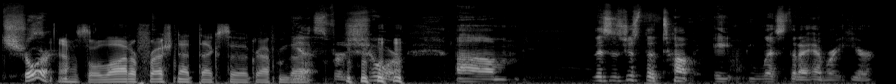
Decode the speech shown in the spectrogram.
sure. That was a lot of fresh net decks to grab from that. Yes, for sure. um, this is just the top eight list that I have right here.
